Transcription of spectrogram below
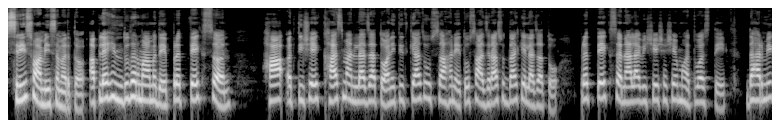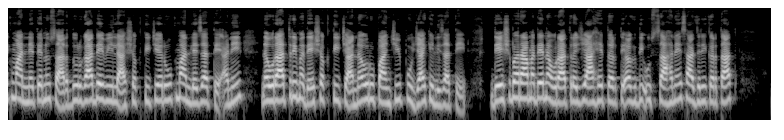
श्री स्वामी समर्थ. आपल्या हिंदू धर्मामध्ये प्रत्येक सण हा अतिशय खास मानला जातो आणि तितक्याच उत्साहाने तो साजरा सुद्धा केला जातो. प्रत्येक सणाला विशेष असे महत्त्व असते. धार्मिक मान्यतेनुसार दुर्गा देवीला शक्तीचे रूप मानले जाते आणि नवरात्रीमध्ये शक्तीच्या नऊ रूपांची पूजा केली जाते. देशभरामध्ये नवरात्र जी आहे तर ती अगदी उत्साहाने साजरी करतात.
